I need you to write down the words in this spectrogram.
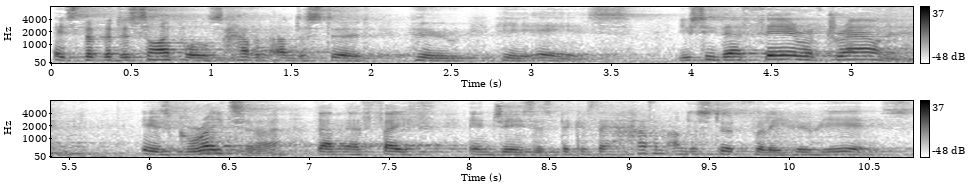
it's that the disciples haven't understood who he is. You see, their fear of drowning is greater than their faith in Jesus because they haven't understood fully who he is.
